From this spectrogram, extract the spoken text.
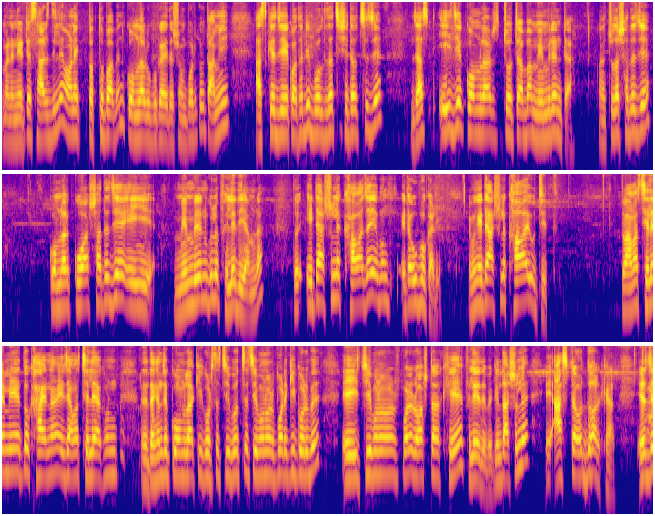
মানে নেটে সার্চ দিলে অনেক তথ্য পাবেন কমলার উপকারিতা সম্পর্কেও। তো আমি আজকে যে কথাটি বলতে চাচ্ছি সেটা হচ্ছে যে জাস্ট এই যে কমলার চোচা বা মেমব্রেনটা মানে চোচার সাথে যে, কমলার কোয়ার সাথে যে এই মেমব্রেনগুলো ফেলে দিই আমরা তো এটা আসলে খাওয়া যায় এবং এটা উপকারী এবং এটা আসলে খাওয়াই উচিত। তো আমার ছেলে মেয়ে তো খায় না, এই যে আমার ছেলে এখন, দেখেন যে কমলা কি করছে, চিবোচ্ছে, চিবানোর পরে কি করবে? এই চিবানোর পরে রসটা খেয়ে ফেলে দেবে। কিন্তু আসলে এই আঁশটা ওর দরকার। এর যে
